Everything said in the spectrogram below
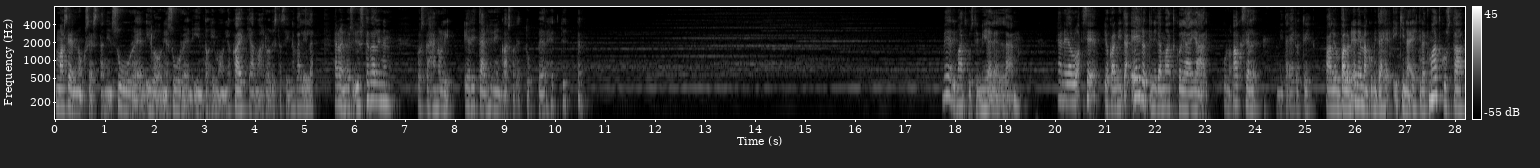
masennuksesta niin suureen iloon ja suureen intohimoon ja kaikkia mahdollista siinä välillä. Hän oli myös ystävällinen, koska hän oli erittäin hyvin kasvatettu perhetyttö. Meeri matkusti mielellään. Hän ei ollut se, joka niitä ehdotti niitä matkoja ja kun Aksel niitä ehdotti paljon paljon enemmän kuin mitä he ikinä ehtivät matkustaa,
